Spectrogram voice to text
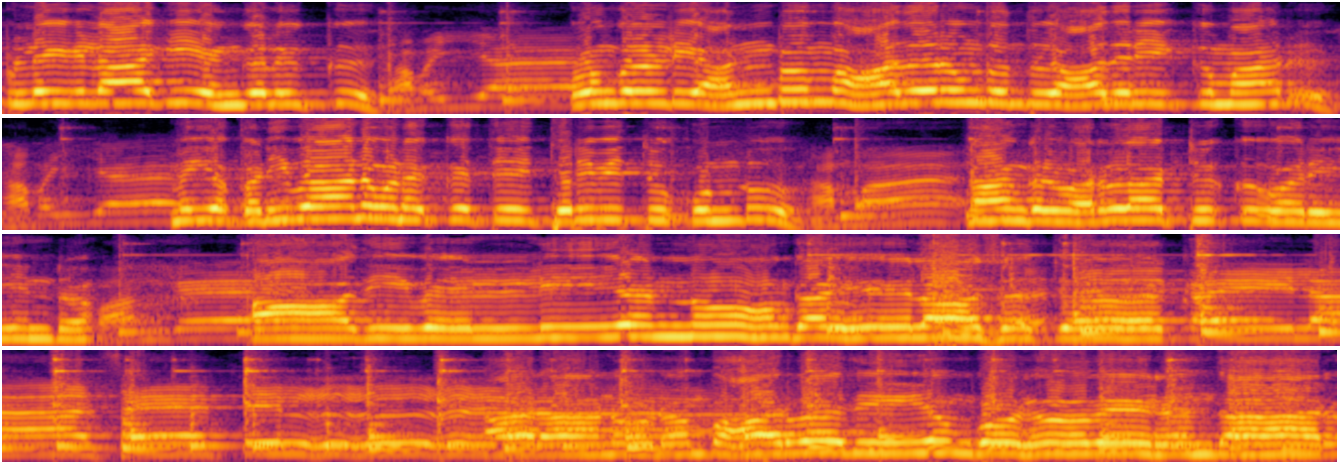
பிள்ளைகளாகி எங்களுக்கு அமையா. உங்களுடைய அன்பும் ஆதரவும் தந்து ஆதரிக்குமாறு மிக பணிவான வணக்கத்தை தெரிவித்துக் கொண்டு நாங்கள் வரலாற்றுக்கு வருகின்றோம். ஆதி வெள்ளி என்னும் கைலாசத்தில் கைலாசத்தில் அரணுடன் பார்வதியும் கொழுவிருந்தார்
